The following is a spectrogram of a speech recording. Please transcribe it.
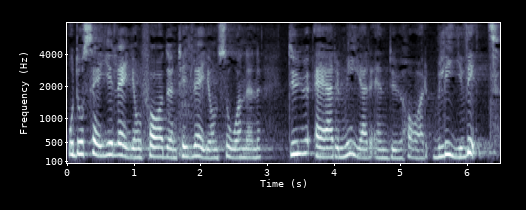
Och då säger lejonfadern till lejonsonen, du är mer än du har blivit.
